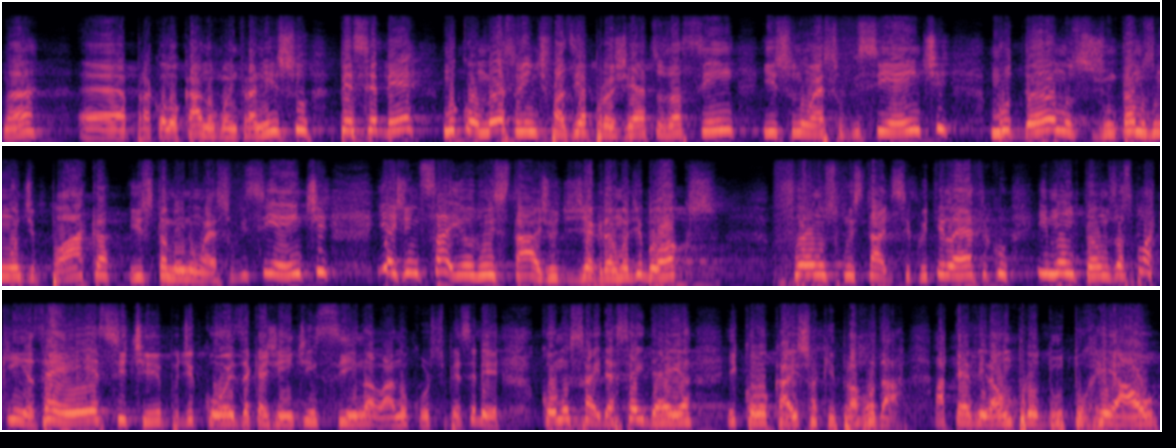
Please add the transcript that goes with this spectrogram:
né? É, para colocar, não vou entrar nisso. PCB, no começo a gente fazia projetos assim, isso não é suficiente. Mudamos, juntamos um monte de placa, isso também não é suficiente. E a gente saiu de um estágio de diagrama de blocos, fomos para o estádio de circuito elétrico e montamos as plaquinhas. É esse tipo de coisa que a gente ensina lá no curso de PCB. Como sair dessa ideia e colocar isso aqui para rodar. Até virar um produto real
